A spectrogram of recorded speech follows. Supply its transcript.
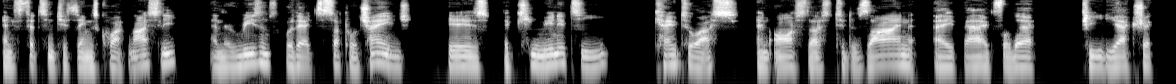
and fits into things quite nicely. And the reason for that subtle change is the community came to us and asked us to design a bag for their pediatric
